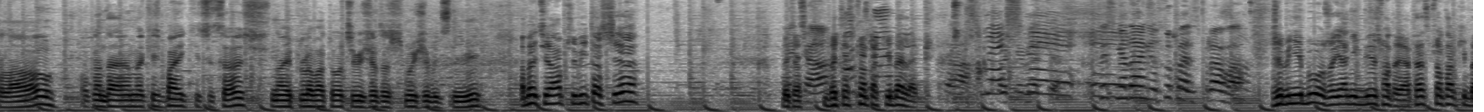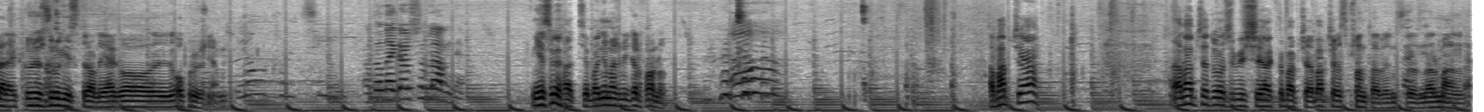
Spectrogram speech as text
Hello. Oglądałem jakieś bajki czy coś. No i królowa tu oczywiście też musi być z nimi. A Becia, przywitasz się? Becia, Becia sprząta kibelek. Śmieszny. Przy śniadaniu super sprawa. Żeby nie było, że ja nigdy nie sprzątam. Ja też sprzątam kibelek, tylko że z drugiej strony, ja go y, opróżniam. A to najgorsze dla mnie. Nie słychać cię, bo nie masz mikrofonu. A babcia? A babcia tu oczywiście, jak to babcia? Babcia już sprząta, więc to normalne.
